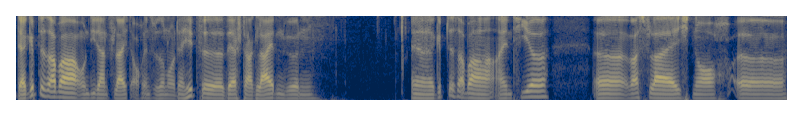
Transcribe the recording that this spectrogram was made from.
da gibt es aber, und die dann vielleicht auch insbesondere unter Hitze sehr stark leiden würden, äh, gibt es aber ein Tier, äh, was vielleicht noch äh,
